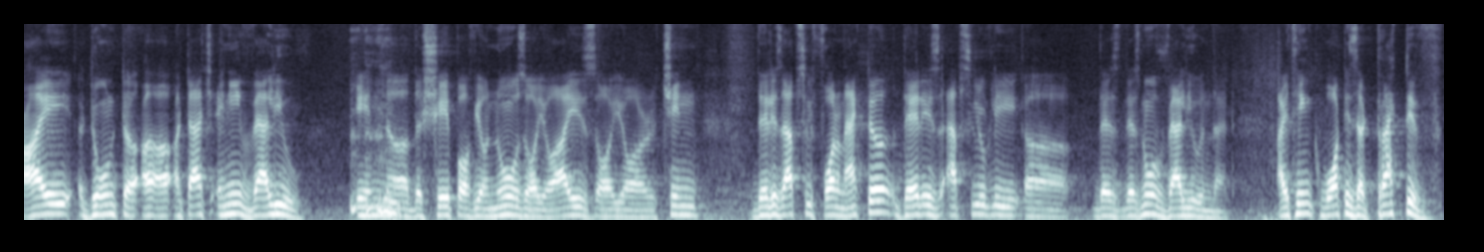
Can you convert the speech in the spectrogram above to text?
I don't uh, uh, attach any value in uh, the shape of your nose or your eyes or your chin. There is absolutely, for an actor, there is absolutely, uh, there's, there's no value in that. I think what is attractive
